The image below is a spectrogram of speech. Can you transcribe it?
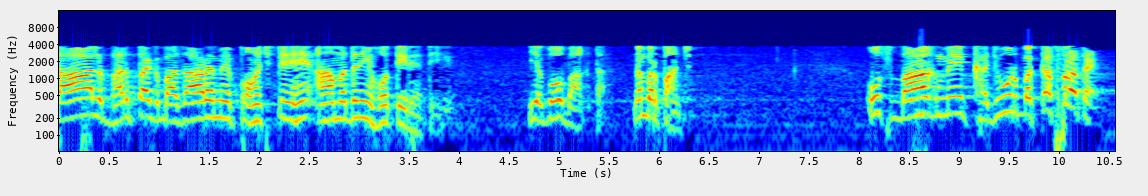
سال بھر تک بازار میں پہنچتے ہیں، آمدنی ہوتی رہتی ہے۔ یہ وہ باغ تھا۔ نمبر پانچ۔ اس باغ میں کھجور بکثرت ہے۔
